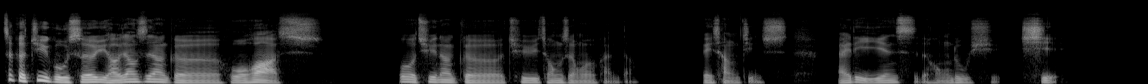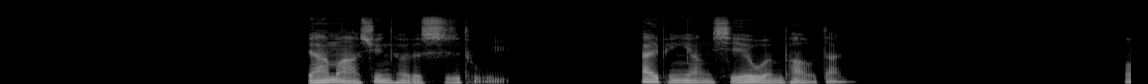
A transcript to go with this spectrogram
这个巨骨舌鱼，好像是那个活化石。我有去那个去冲绳，我有看到非常紧实，海里淹死的红鹿蟹、蟹，亚马逊河的石土鱼。太平洋斜纹炮弹，哇，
